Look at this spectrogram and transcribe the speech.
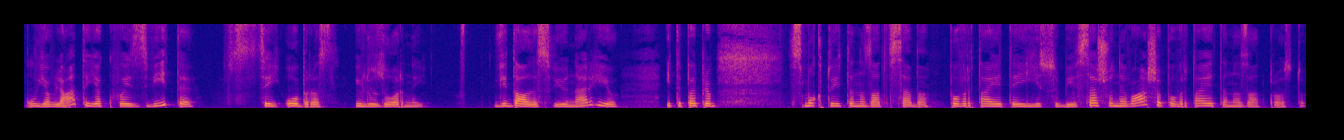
уявляти, як ви звідти в цей образ ілюзорний віддали свою енергію, і тепер прям смоктуєте назад в себе, повертаєте її собі. Все, що не ваше, повертаєте назад просто.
